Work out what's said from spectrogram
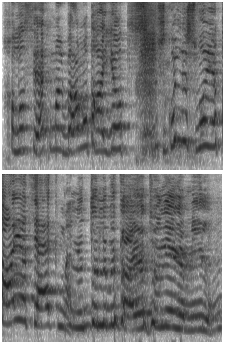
خلاص يا أكمل بقى ما تعيطش. مش كل شوية تعيط يا أكمل. أنتوا اللي بتعيطوا لي يا جميلة.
